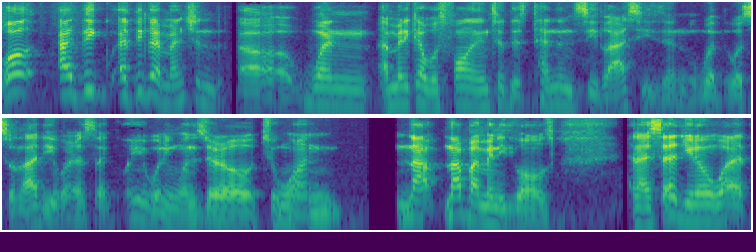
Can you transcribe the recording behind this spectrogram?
Well, I think I think I mentioned uh, when America was falling into this tendency last season with with Solari, where it's like, oh, you're winning 1-0, 2-1, not not by many goals. And I said, you know what?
